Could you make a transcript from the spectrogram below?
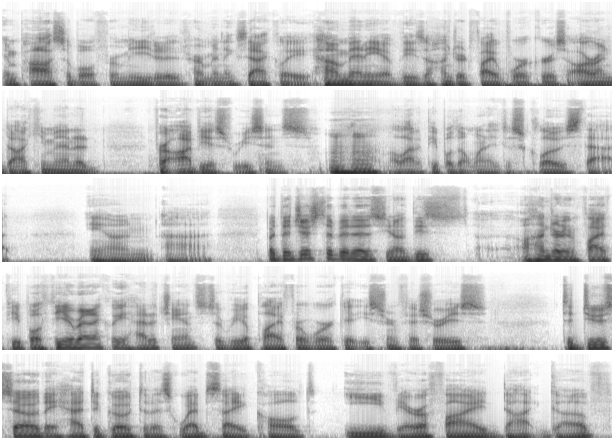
impossible for me to determine exactly how many of these 105 workers are undocumented for obvious reasons. Um, a lot of people don't want to disclose that. And, uh, but the gist of it is, you know, these 105 people theoretically had a chance to reapply for work at Eastern Fisheries. To do so, they had to go to this website called everify.gov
